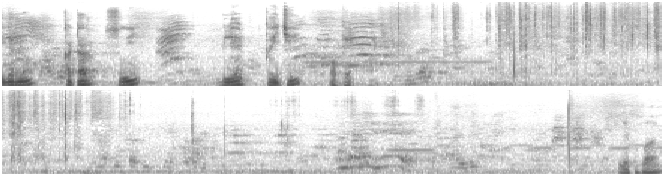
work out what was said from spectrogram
इधर लो कटर सुई ब्लेड कैची ओके देखो बाल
